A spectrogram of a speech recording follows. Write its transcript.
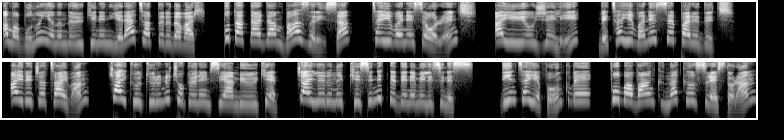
ama bunun yanında ülkenin yerel tatları da var. Bu tatlardan bazıları ise Taiwanese Orange, Ayuyu Jelly ve Taiwanese Paradıç. Ayrıca Tayvan, çay kültürünü çok önemseyen bir ülke. Çaylarını kesinlikle denemelisiniz. Din Tai Fung ve Fuba Wang Knuckles restoran,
